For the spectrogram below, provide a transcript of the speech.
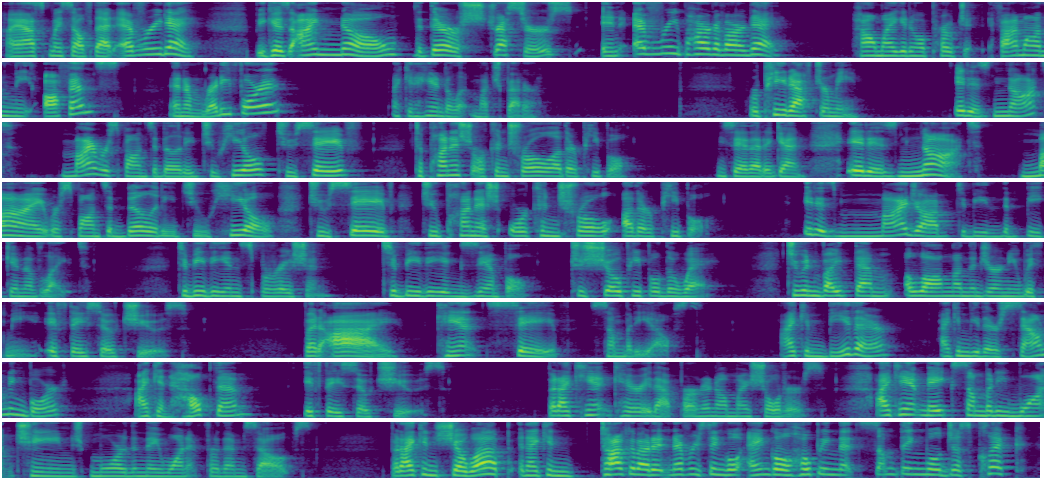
I ask myself that every day because I know that there are stressors in every part of our day. How am I going to approach it? If I'm on the offense and I'm ready for it, I can handle it much better. Repeat after me it is not my responsibility to heal, to save, to punish, or control other people. Let me say that again. It is not my responsibility to heal, to save, to punish, or control other people. It is my job to be the beacon of light, to be the inspiration, to be the example, to show people the way, to invite them along on the journey with me if they so choose. But I can't save somebody else. I can be there. I can be their sounding board. I can help them if they so choose. But I can't carry that burden on my shoulders I can't make somebody want change more than they want it for themselves. But I can show up and I can talk about it in every single angle, hoping that something will just click.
